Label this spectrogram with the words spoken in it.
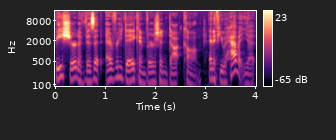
be sure to visit everydayconversion.com. And if you haven't yet,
